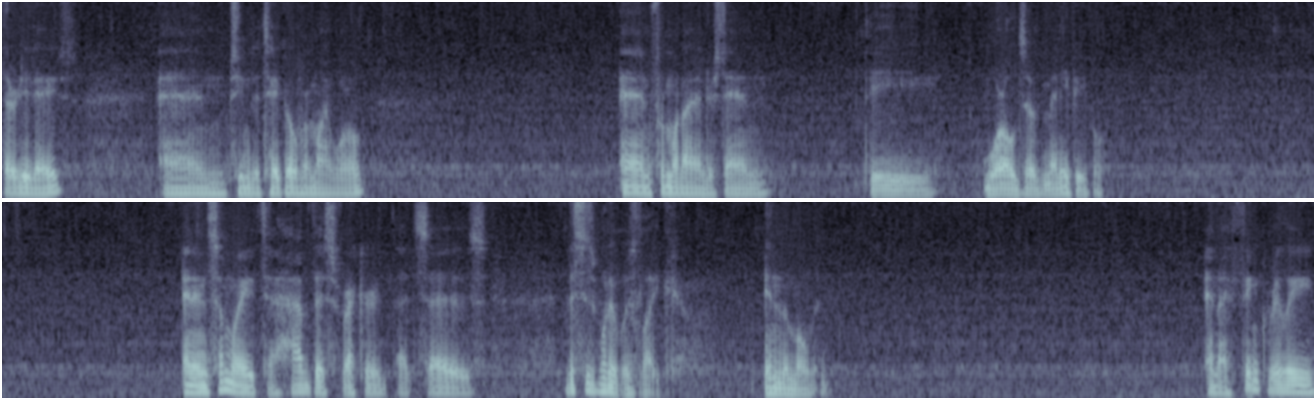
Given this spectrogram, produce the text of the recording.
30 days and seemed to take over my world. And from what I understand, the worlds of many people. And in some way, to have this record that says, this is what it was like in the moment. And I think really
